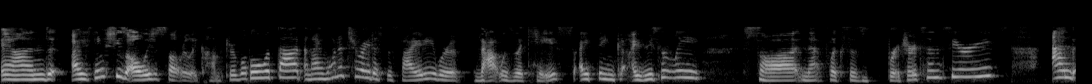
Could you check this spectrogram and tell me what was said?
And I think she's always just felt really comfortable with that. And I wanted to write a society where that was the case. I think I recently saw Netflix's Bridgerton series and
